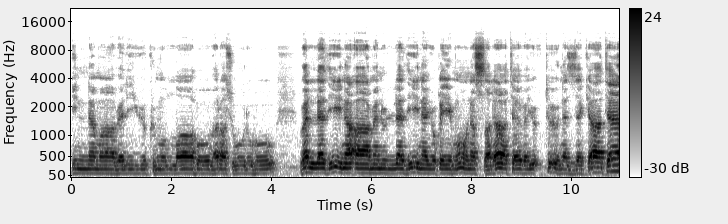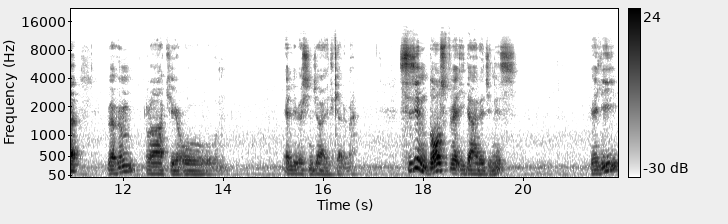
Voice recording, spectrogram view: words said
İnnemâ veliyyukumullahu ve rasûluhu vellezîne âmenüllezîne yuqîmûne's-salâte ve yu'tûne'z-zekâte ve hum râki'ûn. 55. ayet-i kerime. Sizin dost ve idareciniz, veli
